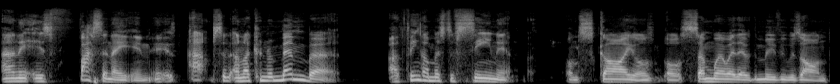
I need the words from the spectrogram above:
And it is fascinating. It is absolute. And I can remember, I think I must have seen it on Sky or, or somewhere where the movie was on.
